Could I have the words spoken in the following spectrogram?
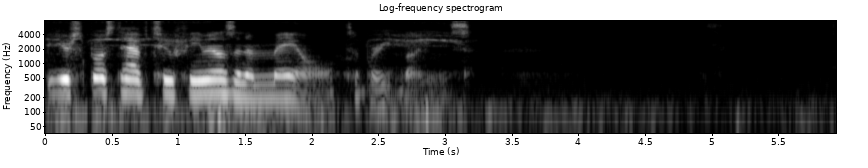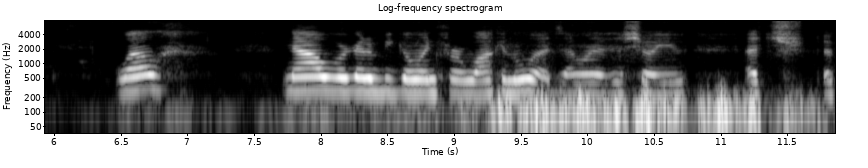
you're supposed to have two females and a male to breed bunnies. Well, now we're going to be going for a walk in the woods. I wanted to show you a, a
